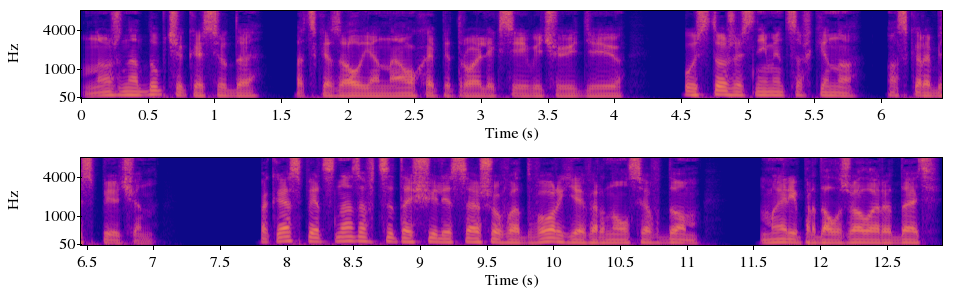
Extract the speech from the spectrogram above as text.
«Нужно Дубчика сюда», — подсказал я на ухо Петру Алексеевичу идею. Пусть тоже снимется в кино. Оскар обеспечен. Пока спецназовцы тащили Сашу во двор, я вернулся в дом. Мэри продолжала рыдать.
